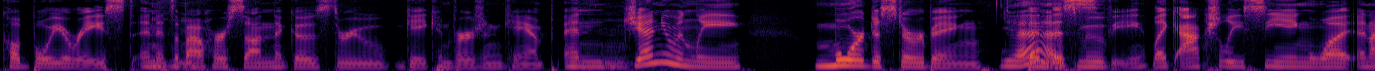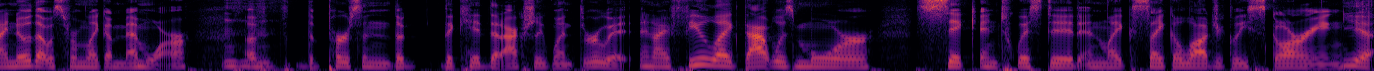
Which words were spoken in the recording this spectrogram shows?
called Boy Erased and it's Mhm. about her son that goes through gay conversion camp and Mhm. genuinely more disturbing Yes. than this movie. Like actually seeing what and I know that was from like a memoir Mhm. of the person the the kid that actually went through it and i feel like that was more sick and twisted and like psychologically scarring yeah.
